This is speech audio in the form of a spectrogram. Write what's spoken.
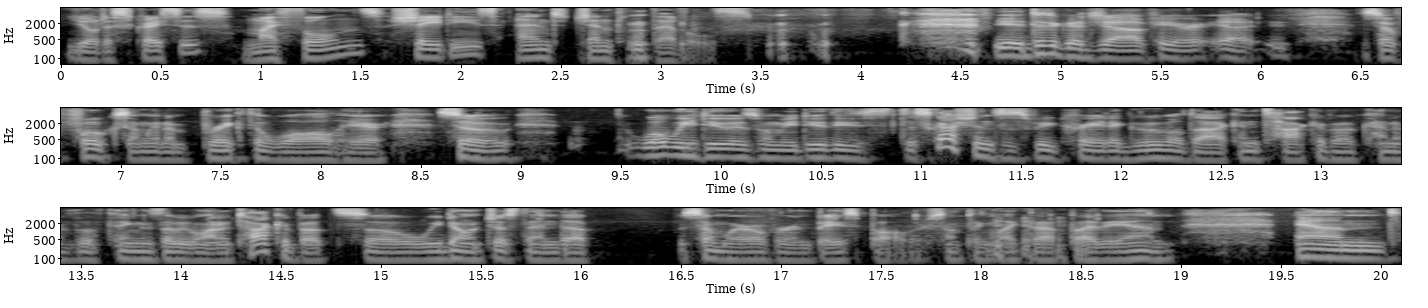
Your Disgraces, My Thorns, Shadies, and Gentle Devils. Yeah, did a good job here. Uh, so, folks, I'm going to break the wall here. So, what we do is when we do these discussions is we create a Google Doc and talk about kind of the things that we want to talk about. So we don't just end up somewhere over in baseball or something like that by the end. And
